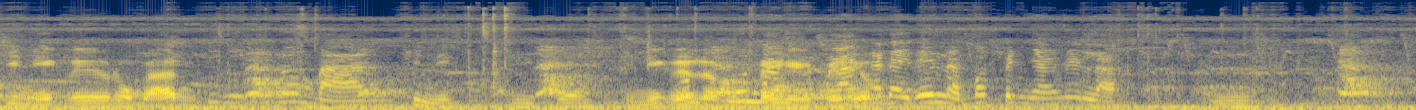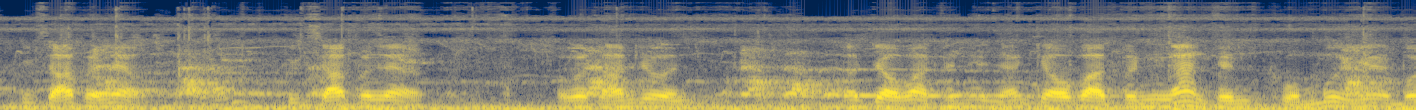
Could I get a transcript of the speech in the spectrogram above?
คลินิกหรือโรงพยาบาลที่นี่โรงพยาบาลที่นี่ดีกว่าคลินิกเลยเหรอผู้ไปนั่งไปทางเที่ยวอะไรได้ล่ะว่าเป็นหยังได้ล่ะอืม ปรึกษาไปแล้วปรึกษาไปแล้วเขาก็ถามโยนแล้วเจ้าอาวาดเป็นเฮ็ดหยังเจ้าอาวาดเป็นงานเป็นขวมมือเนี่ยบ่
